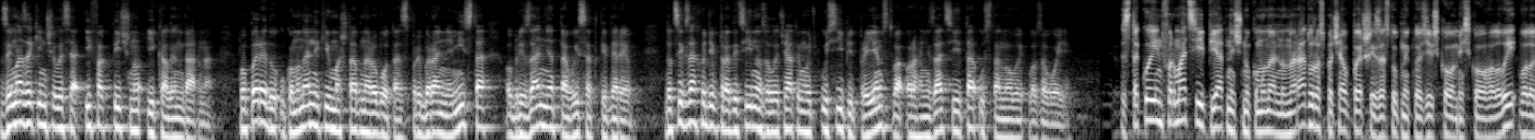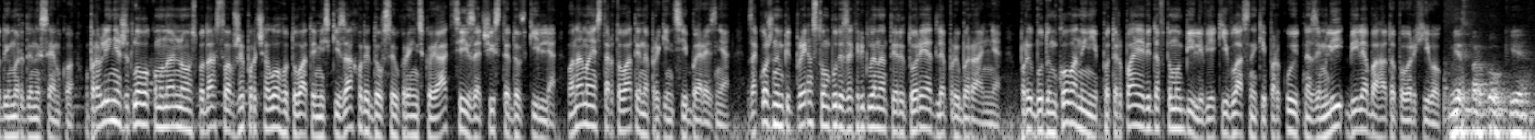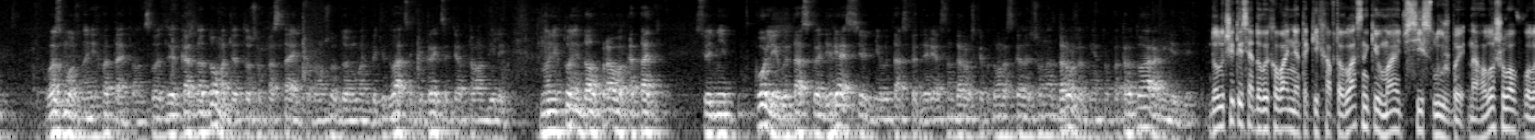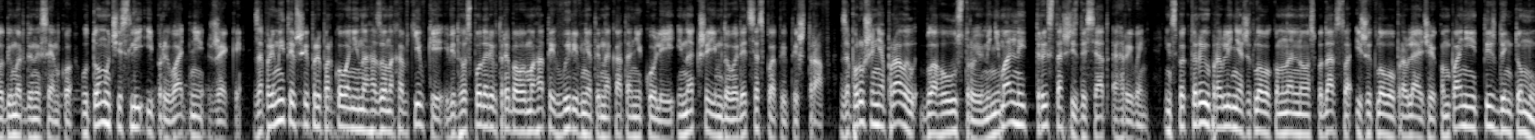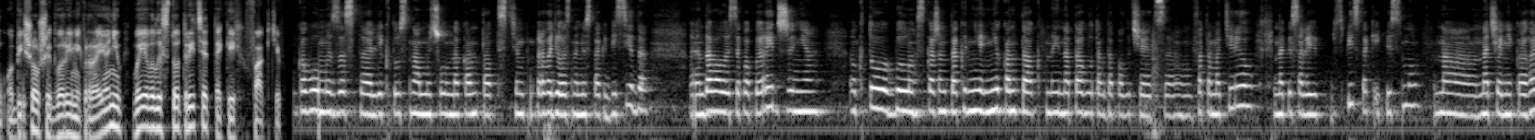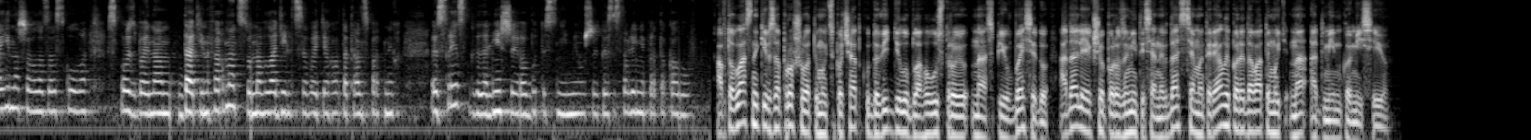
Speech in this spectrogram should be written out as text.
Зима закінчилася і фактично, і календарна. Попереду у комунальників масштабна робота з прибирання міста, обрізання та висадки дерев. До цих заходів традиційно залучатимуть усі підприємства, організації та установи Лозової. З такої інформації п'ятничну комунальну нараду розпочав перший заступник Лозівського міського голови Володимир Денисенко. Управління житлово-комунального господарства вже почало готувати міські заходи до всеукраїнської акції за чисте довкілля. Вона має стартувати наприкінці березня. За кожним підприємством буде закріплена територія для прибирання. Прибудинкова нині потерпає від автомобілів, які власники паркують на землі біля багатоповерхівок. Мест парковки, возможно, не хватает нас возле каждого дома для того, чтобы поставить, потому что в доме может быть и 20, и 30 автомобилей. Но никто не дал права катать сегодня коли, вытаскивать грязь, сегодня вытаскивать грязь на дорожке, потом рассказывать, что у нас дорожек нету, по тротуарам ездить. Долучитися до виховання таких автовласників мають всі служби, наголошував Володимир Денисенко, у тому числі і приватні ЖЕКи. Запримітивши припарковані на газонах автівки, від господарів треба вимагати вирівняти накатані колії, інакше їм доведеться сплатити штраф. За порушення правил благоустрою мінімальний 360 гривень. Інспектори управління житлово-комунального господарства і житлово-управляючої компанії тиждень тому, обійшовши двори мікрорайонів, виявили 130 таких фактів. Кого мы застали, кто с нами шел на контакт, с тем проводилась на местах беседа, э, давалося попередження. Кто был, скажем так, не, неконтактный, на того тогда, получается, фотоматериал. Написали список и письмо на начальника ГАИ нашего Лазовского с просьбой нам дать информацию на владельцев этих автотранспортных э, средств для дальнейшей работы с ними уже, для составления протоколов. Автовласників запрошуватимуть спочатку до відділу благоустрою на співбесіду, а далі, якщо порозумітися не вдасться, матеріали передаватимуть на адмінкомісію.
